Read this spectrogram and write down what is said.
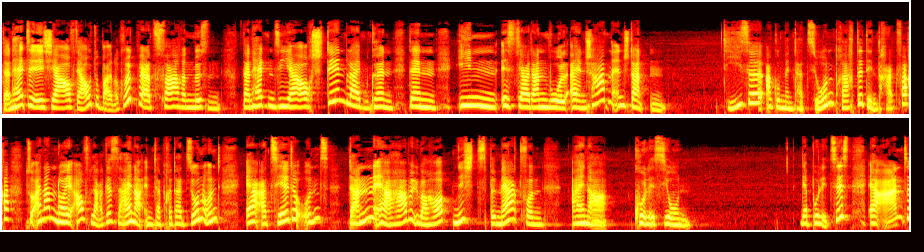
dann hätte ich ja auf der Autobahn rückwärts fahren müssen. Dann hätten Sie ja auch stehen bleiben können, denn Ihnen ist ja dann wohl ein Schaden entstanden. Diese Argumentation brachte den Tragfahrer zu einer Neuauflage seiner Interpretation und er erzählte uns dann er habe überhaupt nichts bemerkt von einer Kollision. Der Polizist erahnte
